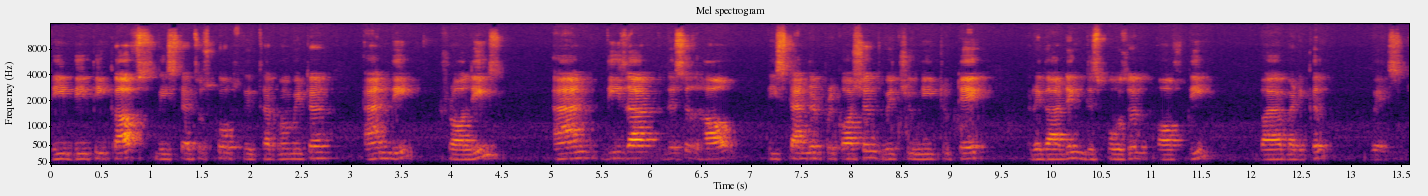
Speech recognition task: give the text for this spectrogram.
the BP cuffs, the stethoscopes, the thermometer and the trolleys and these are this is how the standard precautions which you need to take regarding disposal of the biomedical waste.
